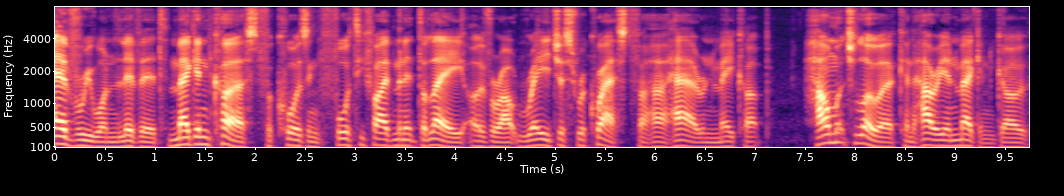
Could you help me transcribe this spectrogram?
everyone livid. Meghan cursed for causing 45 minute delay over outrageous request for her hair and makeup. How much lower can Harry and Meghan go?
